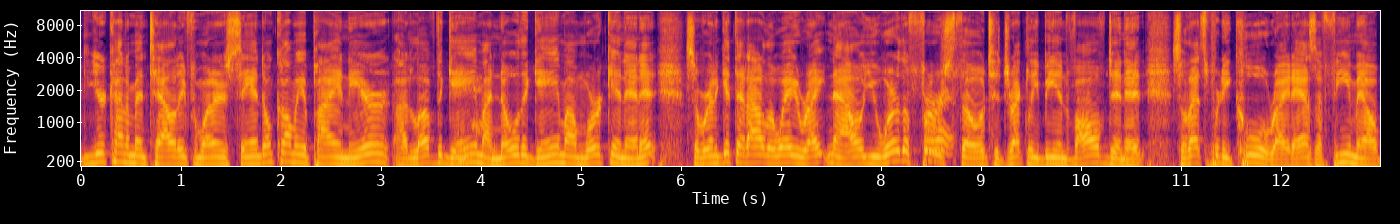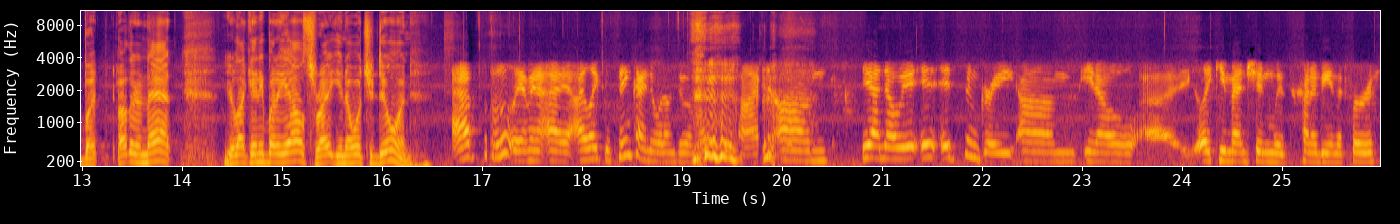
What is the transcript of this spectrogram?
your kind of mentality, from what I understand, don't call me a pioneer. I love the game. I know the game. I'm working in it. So we're going to get that out of the way right now. You were the first, sure. though, to directly be involved in it. So that's pretty cool, right, as a female. But other than that, you're like anybody else, right? You know what you're doing. Absolutely. I mean, I, I like to think I know what I'm doing most of the time. Um, yeah, no, it, it, it's been great. Um, you know, uh, like you mentioned, with kind of being the first,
